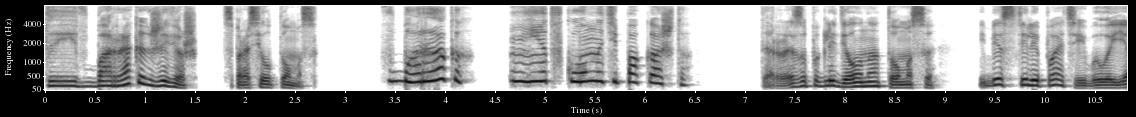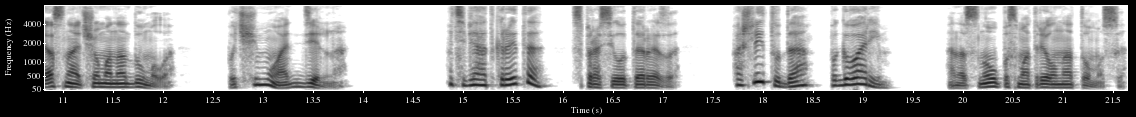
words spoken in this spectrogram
«Ты в бараках живешь? спросил Томас. «В бараках? Нет, в комнате пока что». Тереза поглядела на Томаса, и без телепатии было ясно, о чем она думала. Почему отдельно? «У тебя открыто?» — спросила Тереза. «Пошли туда, поговорим». Она снова посмотрела на Томаса.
